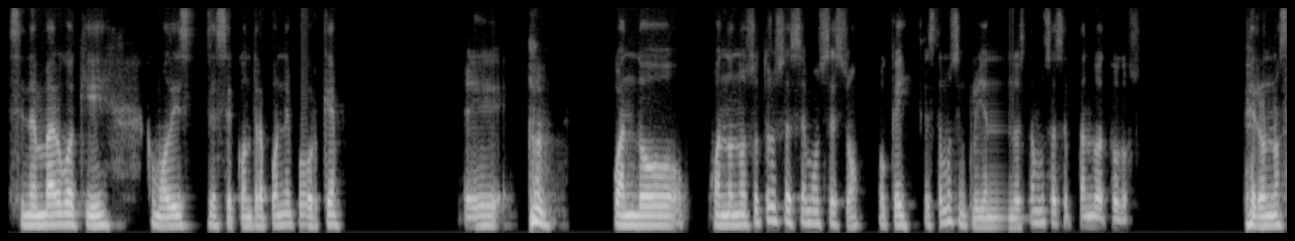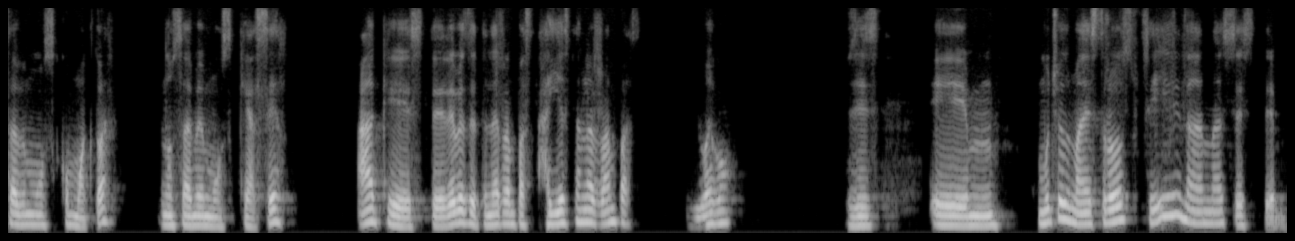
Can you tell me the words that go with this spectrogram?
Sin embargo, aquí, como dice, se contrapone porque eh, cuando, cuando nosotros hacemos eso, ok, estamos incluyendo, estamos aceptando a todos, pero no sabemos cómo actuar, no sabemos qué hacer. Ah, que este, debes de tener rampas, ahí están las rampas, Y luego, em, muchos maestros, sí, nada más, este,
